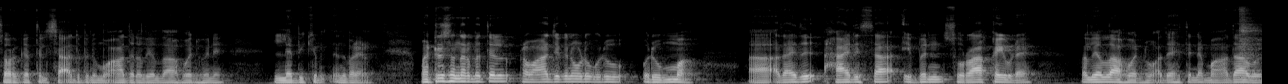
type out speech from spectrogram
സ്വർഗത്തിൽ സാദുബിന് മുആദ് റളിയല്ലാഹു അൻഹുവിന് ലഭിക്കും എന്ന് പറയണം. മറ്റൊരു സന്ദർഭത്തിൽ പ്രവാചകനോട് ഒരു ഒരു ഉമ്മ അതായത് ഹാരിസ ഇബൻ സുറാഖയുടെ റളിയല്ലാഹു അൻഹു അദ്ദേഹത്തിന്റെ മാതാവ്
